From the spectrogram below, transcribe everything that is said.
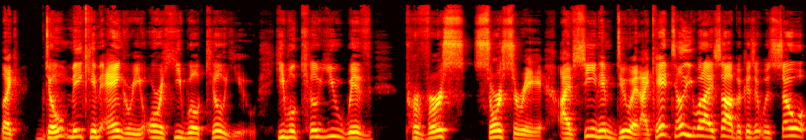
like don't make him angry or he will kill you. He will kill you with perverse sorcery. I've seen him do it. I can't tell you what I saw because it was so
